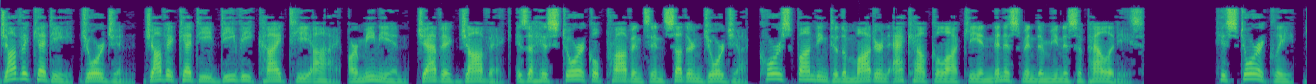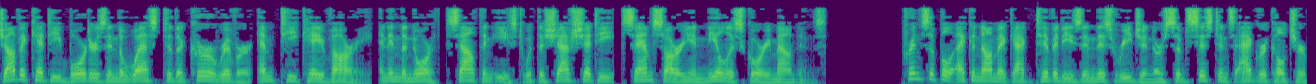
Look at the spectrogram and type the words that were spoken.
Javakheti Georgian, Javakheti Dvi Ti, Armenian, Javik Javik is a historical province in southern Georgia, corresponding to the modern Akhalkalaki and Ninotsminda municipalities. Historically, Javakheti borders in the west to the Kura River Mtkvari, and in the north, south and east with the Shavsheti, Samsari and Neoliskori mountains. Principal economic activities in this region are subsistence agriculture,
